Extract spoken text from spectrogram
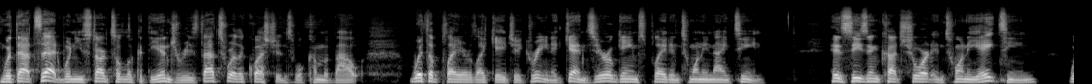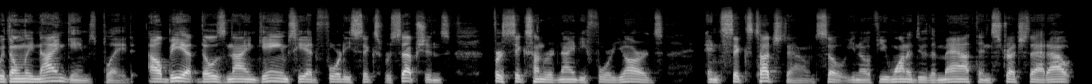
With that said, when you start to look at the injuries, that's where the questions will come about with a player like AJ Green. Again, zero games played in 2019. His season cut short in 2018 with only nine games played, albeit those nine games he had 46 receptions for 694 yards and six touchdowns. So, you know, if you want to do the math and stretch that out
